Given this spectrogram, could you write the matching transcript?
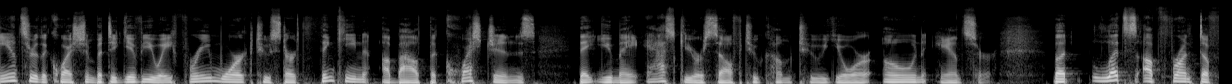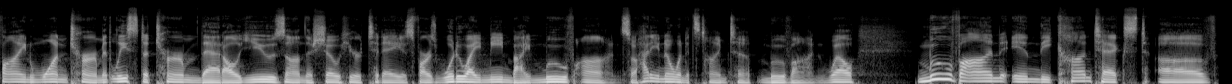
answer the question but to give you a framework to start thinking about the questions that you may ask yourself to come to your own answer. But let's upfront define one term, at least a term that I'll use on the show here today, as far as what do I mean by move on. So, how do you know when it's time to move on? Well, move on in the context of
